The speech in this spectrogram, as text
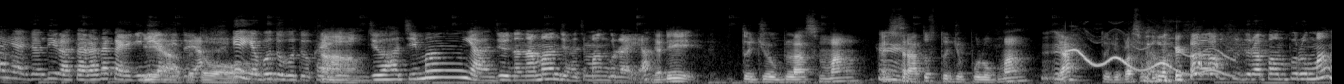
ya ya jadi rata-rata kayak gini Iya, ya gitu ya. betul. Iya iya betul betul kayak Ah. gini. 18 man ya 17 man 18 man gurai ya. Jadi 17 mang, eh Hmm. 170 mang, Mm-mm. ya 17 mang. 180 man.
